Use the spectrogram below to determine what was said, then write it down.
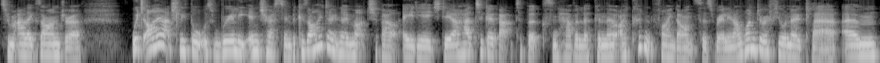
is from Alexandra, which I actually thought was really interesting because I don't know much about ADHD. I had to go back to books and have a look, and though I couldn't find answers really. And I wonder if you'll know, Clare. Um,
